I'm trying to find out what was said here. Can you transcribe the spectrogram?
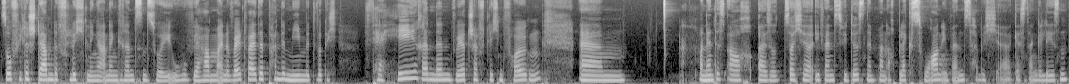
so viele sterbende Flüchtlinge an den Grenzen zur EU. Wir haben eine weltweite Pandemie mit wirklich verheerenden wirtschaftlichen Folgen. Ähm, man nennt es auch, also solche Events wie das nennt man auch Black Swan Events, habe ich äh, gestern gelesen.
